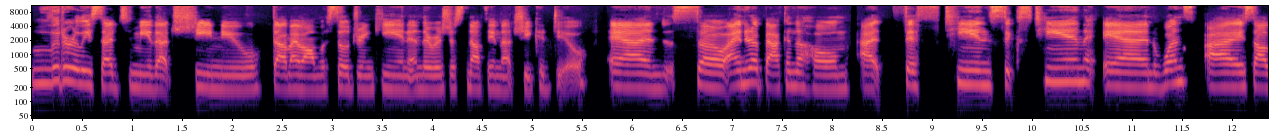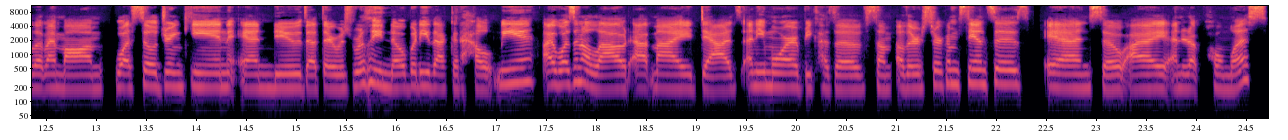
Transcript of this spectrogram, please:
literally said to me that she knew that my mom was still drinking and there was just nothing that she could do. And so I ended up back in the home at 15, 16. And once I saw that my mom was still drinking and knew that there was really nobody that could help me, I wasn't allowed at my dad's anymore because of some other circumstances. And so I ended up homeless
